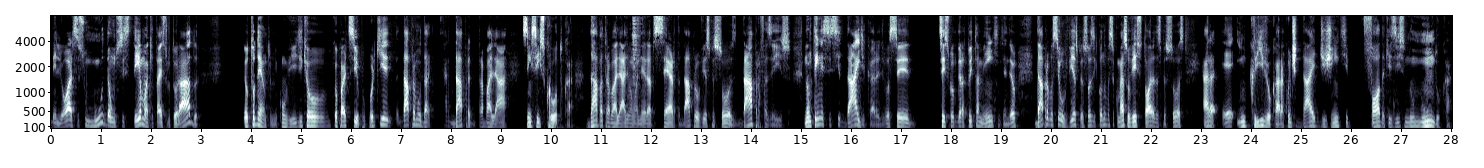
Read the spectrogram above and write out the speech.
melhor, se isso muda um sistema que está estruturado, eu tô dentro. Me convide que eu, que eu participo. Porque dá para mudar, cara, dá para trabalhar sem ser escroto, cara. Dá para trabalhar de uma maneira certa, dá para ouvir as pessoas, dá para fazer isso. Não tem necessidade, cara, de você ser escroto gratuitamente, entendeu? Dá para você ouvir as pessoas e quando você começa a ouvir a história das pessoas, cara, é incrível, cara, a quantidade de gente foda que existe no mundo, cara.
